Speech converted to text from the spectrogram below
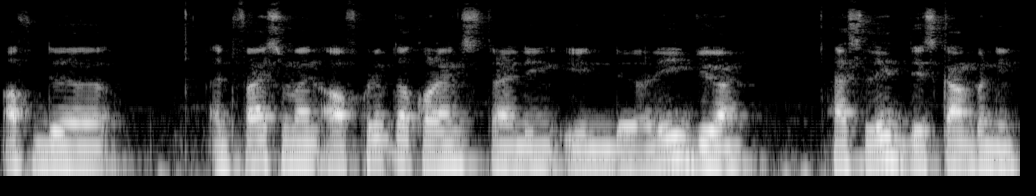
of the advancement of cryptocurrency trading in the region has led this company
